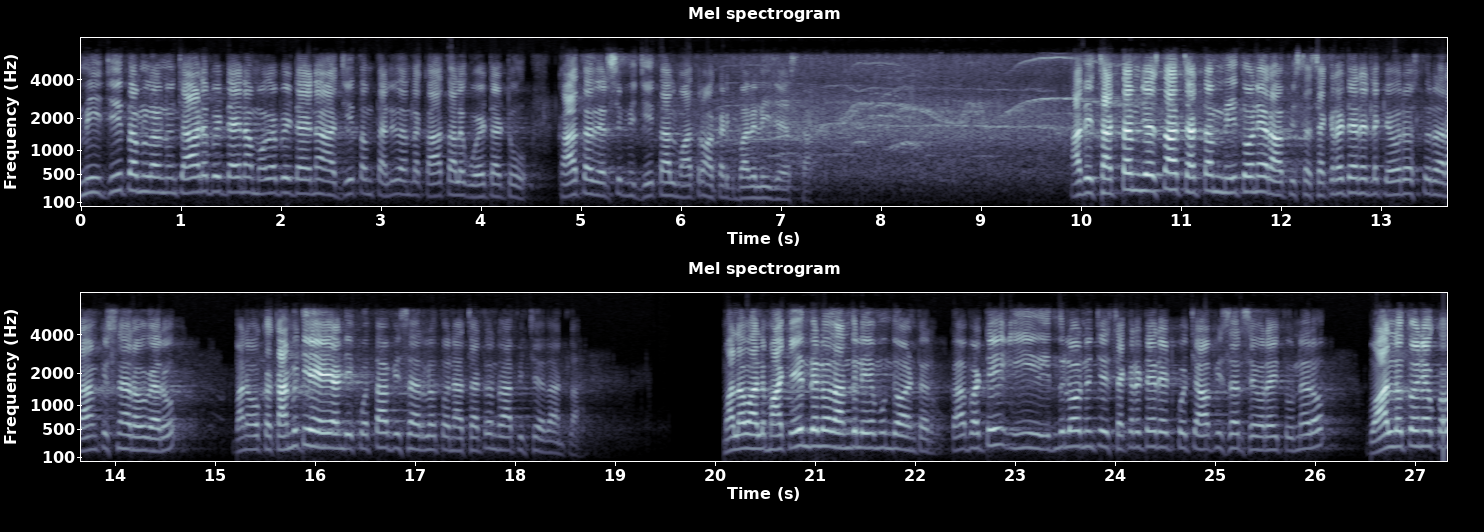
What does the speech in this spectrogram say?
మీ జీతంలో నుంచి ఆడబిడ్డ అయినా మగబిడ్డ అయినా ఆ జీతం తల్లిదండ్రుల ఖాతాలకు పోయేటట్టు ఖాతా తెరిచి మీ జీతాలు మాత్రం అక్కడికి బదిలీ చేస్తా. అది చట్టం చేస్తా ఆ చట్టం మీతోనే రాపిస్తా. సెక్రటేరియట్లకు ఎవరు వస్తున్నారు? రామకృష్ణారావు గారు. మనం ఒక కమిటీ వేయండి కొత్త ఆఫీసర్లతో ఆ చట్టం రాపిచ్చే దాంట్లో. మళ్ళీ వాళ్ళు మాకేం తెలియదు అందులో ఏముందో అంటారు. కాబట్టి ఈ ఇందులో నుంచి సెక్రటేరియట్కి వచ్చే ఆఫీసర్స్ ఎవరైతే ఉన్నారో వాళ్ళతోనే ఒక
